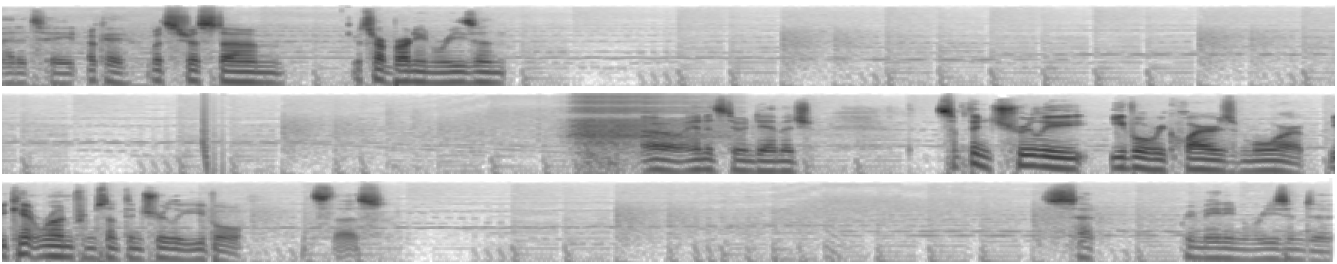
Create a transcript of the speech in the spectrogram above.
Meditate. Okay, let's just, um... Let's start burning reason. Oh, and it's doing damage. Something truly evil requires more. You can't run from something truly evil. It's this. Set remaining reason to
